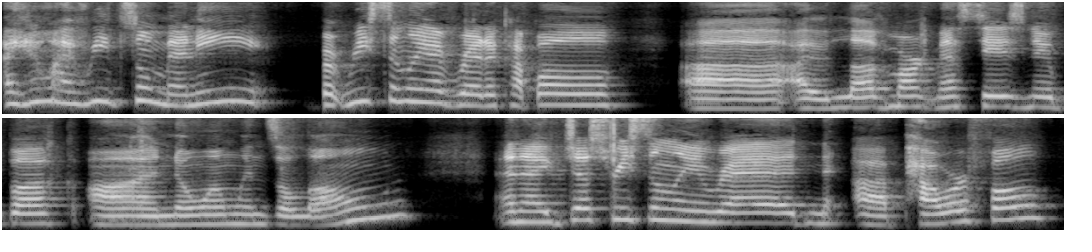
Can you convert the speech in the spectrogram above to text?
I know I read so many, but recently I've read a couple. Uh, I love Mark Messier's new book on No One Wins Alone. And I just recently read uh, Powerful,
